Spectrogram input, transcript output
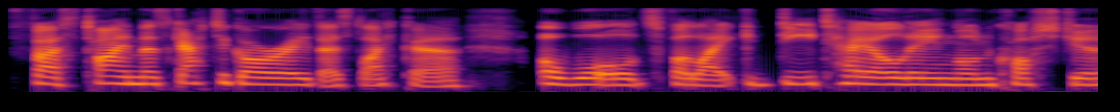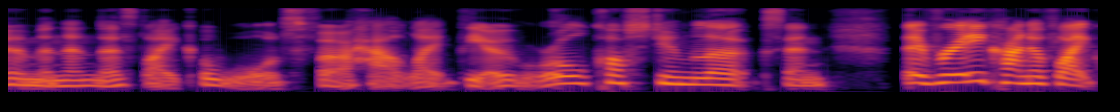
first timers category. There's like a awards for like detailing on costume, and then there's like awards for how like the overall costume looks. And they've really kind of like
